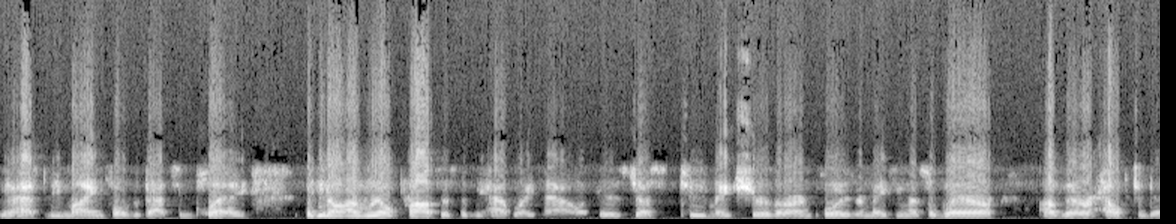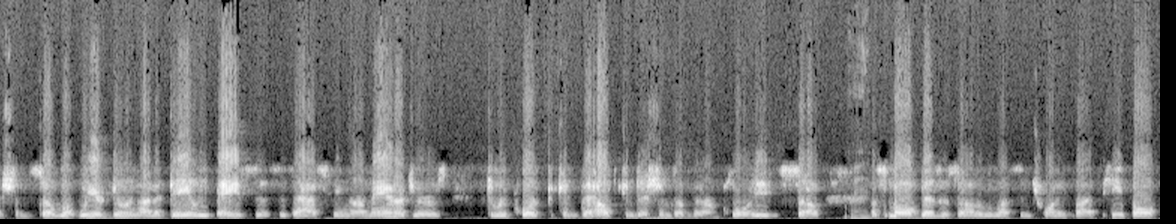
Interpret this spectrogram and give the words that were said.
you know, has to be mindful that that's in play. But you know, our real process that we have right now is just to make sure that our employees are making us aware of their health conditions. So what we are doing on a daily basis is asking our managers to report the, the health conditions of their employees. So right. a small business owner with less than 25 people,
